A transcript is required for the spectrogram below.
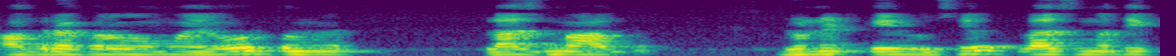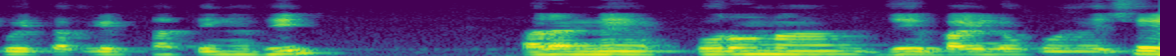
આગ્રહ કરવામાં આવ્યો. તો મેં પ્લાઝમા ડોનેટ કર્યું છે. પ્લાઝમાથી કોઈ તકલીફ થતી નથી. અને કોરોના જે ભાઈ લોકોને છે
